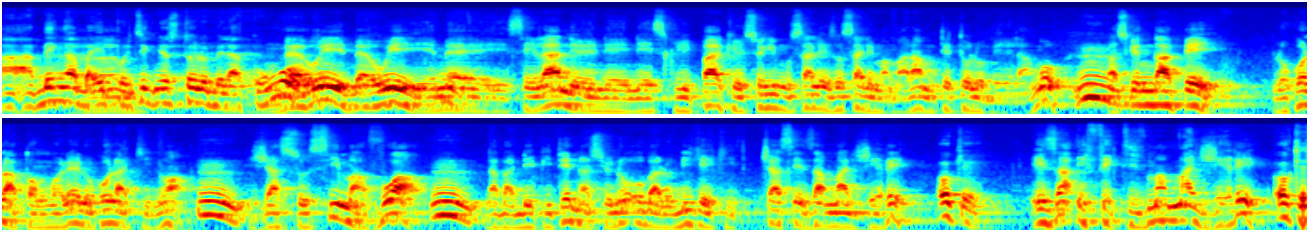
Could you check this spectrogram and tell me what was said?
abenga bayi politique nyonso tolobela congo. ben oui ben oui mais cela ne, ne, n'exclut pas que soki mosala ezosalema malamu te tolobelela yango. Parce que nga mpe lokola congolais lokola kinois mm. j'associe ma voix mm. na badéputé nationaux oyo balobi ke kinshasa eza mal géré. Ok. Eza effectivement mal géré. Ok.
